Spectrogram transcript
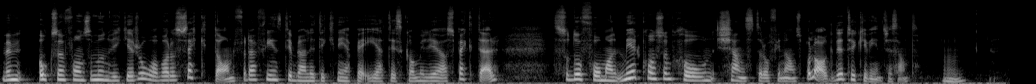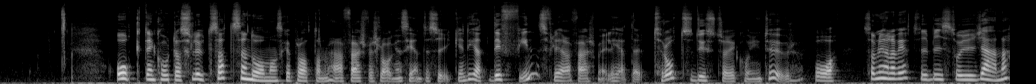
Men också en fond som undviker råvarusektorn, för där finns det ibland lite knepiga etiska och miljöaspekter. Så då får man mer konsumtion, tjänster och finansbolag. Det tycker vi är intressant. Mm. Och den korta slutsatsen då om man ska prata om de här affärsförslagen sent i cykeln det är att det finns fler affärsmöjligheter trots dystrare konjunktur. Och som ni alla vet, vi bistår ju gärna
